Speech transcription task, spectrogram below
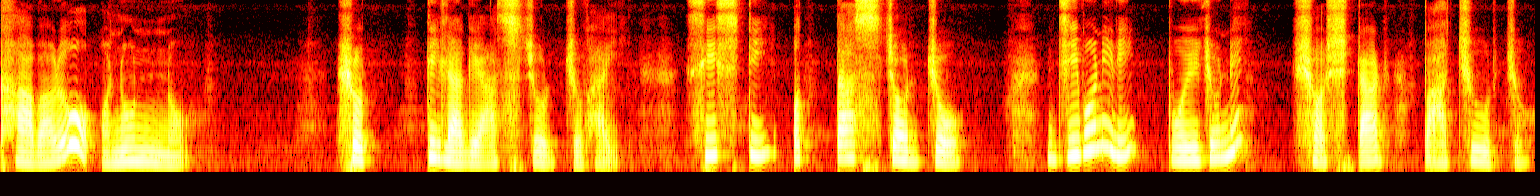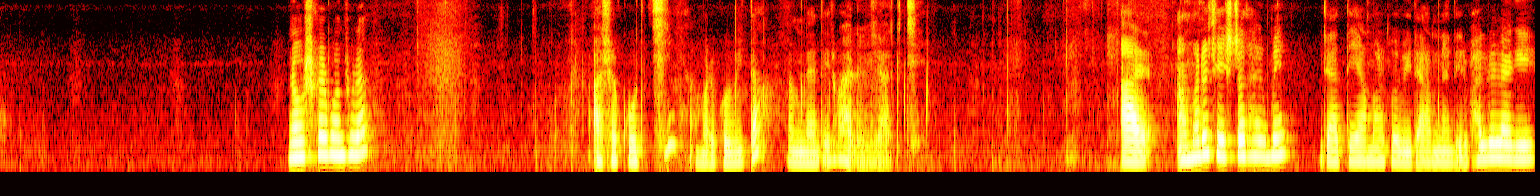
খাবারও অনন্য। সত্যি লাগে আশ্চর্য ভাই। সৃষ্টি অত্যাশ্চর্য। জীবনেরই প্রয়োজনে ষষ্ঠার প্রাচুর্য। নমস্কার বন্ধুরা। আশা করছি আমার কবিতা আপনাদের ভালোই লাগছে। আর আমারও চেষ্টা থাকবে যাতে আমার কবিতা আপনাদের ভালো লাগে।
